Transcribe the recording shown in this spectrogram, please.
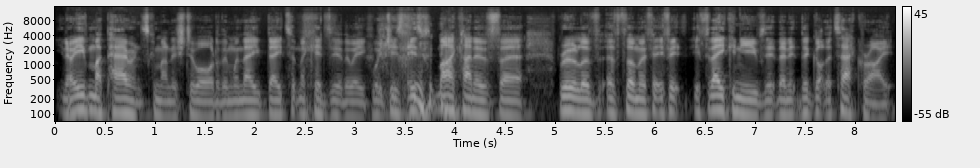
you know even my parents can manage to order them when they, they took my kids the other week, which is, is my kind of uh, rule of, of thumb. If if, it, if they can use it, then it, they've got the tech right.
